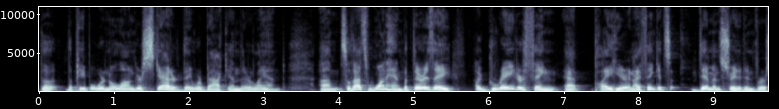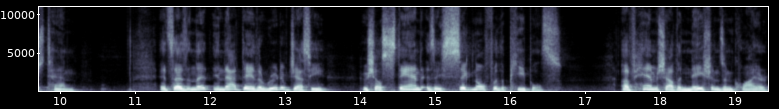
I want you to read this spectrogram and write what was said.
the, the people were no longer scattered, they were back in their land. Um, so that's one hand, but there is a, a greater thing at play here, and I think it's demonstrated in verse 10. It says, in that, in that day, the root of Jesse, who shall stand as a signal for the peoples, of him shall the nations inquire,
